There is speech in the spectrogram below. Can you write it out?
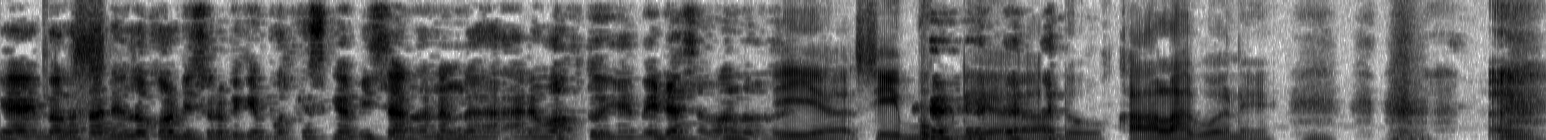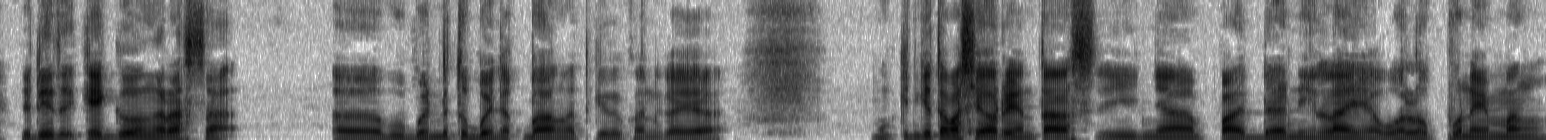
Ya Terus- ada lu kalau disuruh bikin podcast nggak bisa karena nggak ada waktu ya beda sama lu. Iya sibuk dia. Aduh kalah gue nih. Jadi itu kayak gue ngerasa eh, bebannya tuh banyak banget gitu kan kayak mungkin kita masih orientasinya pada nilai ya walaupun emang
